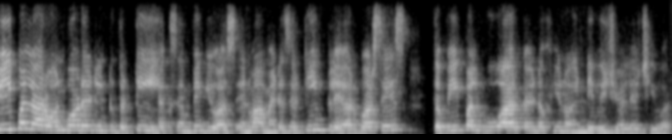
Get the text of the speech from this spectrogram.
people are onboarded into the team ambiguous environment as a team player versus the people who are kind of you know individual achiever.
